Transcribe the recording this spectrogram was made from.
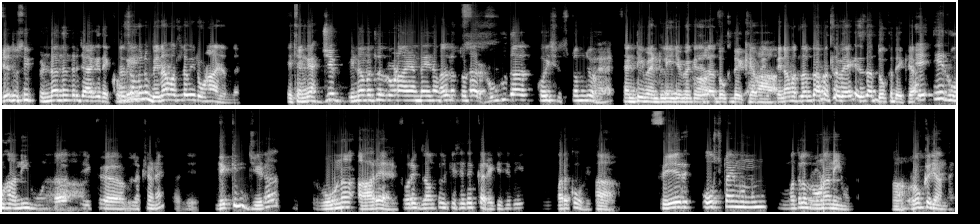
ਜੇ ਤੁਸੀਂ ਪਿੰਡਾਂ ਦੇ ਅੰਦਰ ਜਾ ਕੇ ਦੇਖੋਗੇ ਮੈਨੂੰ ਬਿਨਾ ਮਤਲਬ ਹੀ ਰੋਣਾ ਆ ਜਾਂਦਾ ਹੈ। ਇਹ ਚੰਗਾ ਹੈ। ਜੇ ਬਿਨਾ ਮਤਲਬ ਰੋਣਾ ਆ ਜਾਂਦਾ ਇਹਦਾ ਮਤਲਬ ਤੁਹਾਡਾ ਰੂਹ ਦਾ ਕੋਈ ਸਿਸਟਮ ਜੋ ਹੈ ਸੈਂਟੀਮੈਂਟਲੀ ਜਿਵੇਂ ਕਿਸੇ ਦਾ ਦੁੱਖ ਦੇਖਿਆ ਹਾਂ। ਬਿਨਾ ਮਤਲਬ ਦਾ ਮਤਲਬ ਹੈ ਕਿਸੇ ਦਾ ਦੁੱਖ ਦੇਖਿਆ। ਇਹ ਇਹ ਰੂਹਾਨੀ ਹੋਣ ਦਾ ਹਾਂ। ਇੱਕ ਲੱਛਣ ਹੈ। ਹਾਂਜੀ। ਲੇਕਿਨ ਜਿਹੜਾ ਰੋਣਾ ਆ ਰਿਹਾ ਹੈ ਫੋਰ ਐਗਜ਼ਾਮਪਲ ਕਿਸੇ ਦੇ ਘਰੇ ਕਿਸੇ ਦੀ ਮਰਕ ਹੋਵੇ ਹਾਂ। ਫਿਰ ਉਸ ਟਾਈਮ ਉਹਨੂੰ ਮਤਲਬ ਰੋਣਾ ਨਹੀਂ ਆਉਂਦਾ। ਹਾਂ। ਰੁਕ ਜਾਂਦਾ ਹੈ।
